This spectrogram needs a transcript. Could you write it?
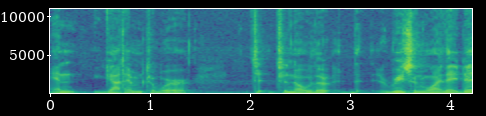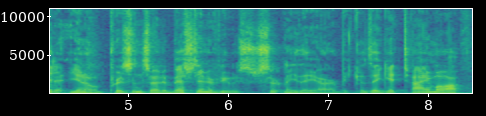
and got him to where to, to know the, the, reason why they did it. You know, prisons are the best interviews. Certainly they are because they get time off.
